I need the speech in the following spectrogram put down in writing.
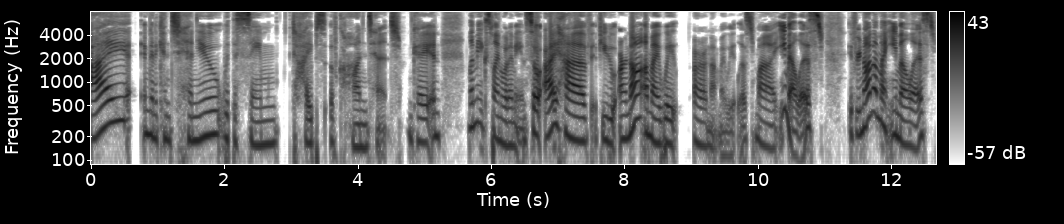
I am going to continue with the same types of content. Okay. And let me explain what I mean. So I have, if you are not on my wait, or not my wait list, my email list, if you're not on my email list,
